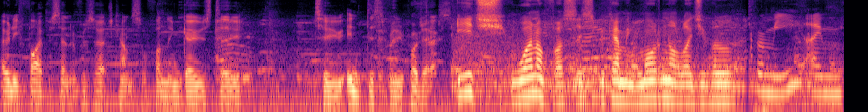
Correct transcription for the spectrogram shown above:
Only 5% of Research Council funding goes to to interdisciplinary projects. Each one of us is becoming more knowledgeable. For me, I'm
